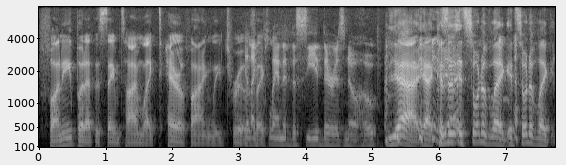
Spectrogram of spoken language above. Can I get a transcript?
funny, but at the same time, like terrifyingly true. It like, like planted the seed. There is no hope. Yeah, yeah, because Yeah. it's sort of like it's sort of like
